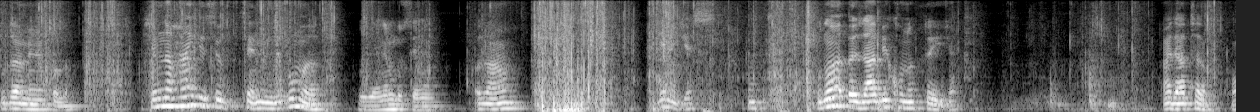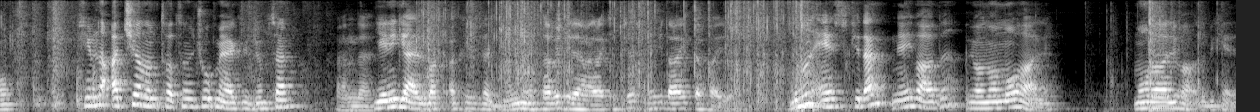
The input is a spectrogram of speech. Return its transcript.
Bu da benim kolum. Şimdi hangisi senin bu mu? Bu benim bu senin. O zaman yemeyeceğiz. Bunu özel bir konukta yiyeceğim. Hadi atalım. Hop. Şimdi açalım tadını çok merak ediyorum. Sen Ben de. yeni geldi bak arkadaşlar. Yeni. Tabii ki de merak edeceğiz çünkü daha ilk defa yiyorum. Bunun eskiden ne vardı? Yolma mor hali. Mor hali vardı bir kere.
